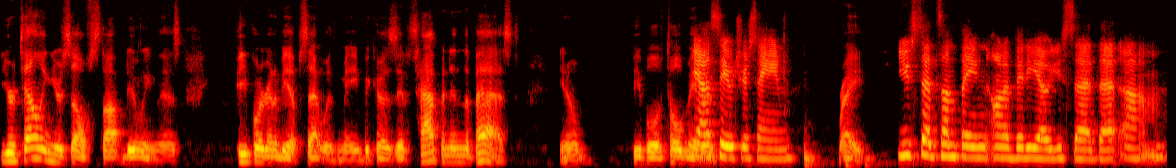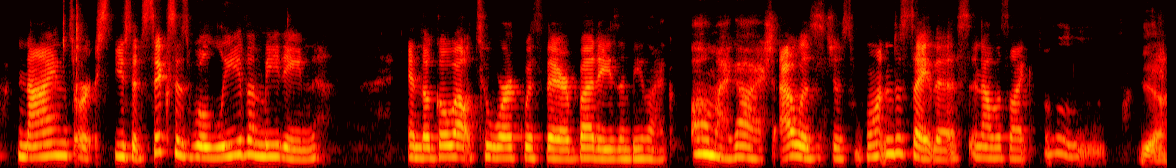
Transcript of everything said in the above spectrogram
you're telling yourself stop doing this people are going to be upset with me because it's happened in the past. You know, people have told me, Yeah, I see what you're saying. right? You said something on a video. You said that um, nines or you said sixes will leave a meeting and they'll go out to work with their buddies and be like, oh my gosh, I was just wanting to say this. And I was like, ooh. Yeah,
